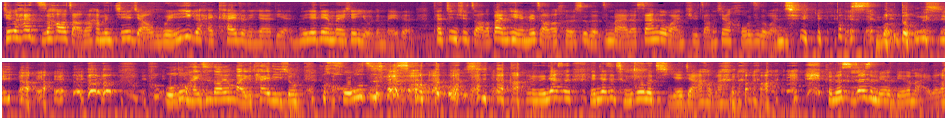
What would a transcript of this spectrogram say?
结果他只好找到他们街角唯一一个还开着的一家店，那家店卖一些有的没的。他进去找了半天也没找到合适的，只买了三个玩具，长得像猴子的玩具。什么东西啊？我都还知道要买个泰迪熊，猴子是什么东西啊？人家是人家是成功的企业家，好吧？可能实在是没有别的买的了。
